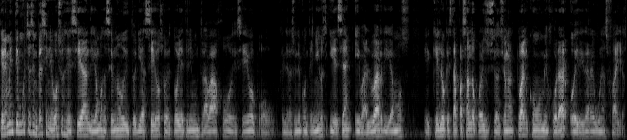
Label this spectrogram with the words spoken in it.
Generalmente muchas empresas y negocios desean, digamos, hacer una auditoría SEO, sobre todo ya tienen un trabajo de SEO o generación de contenidos y desean evaluar, digamos, eh, qué es lo que está pasando, cuál es su situación actual, cómo mejorar o detectar algunas fallas.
